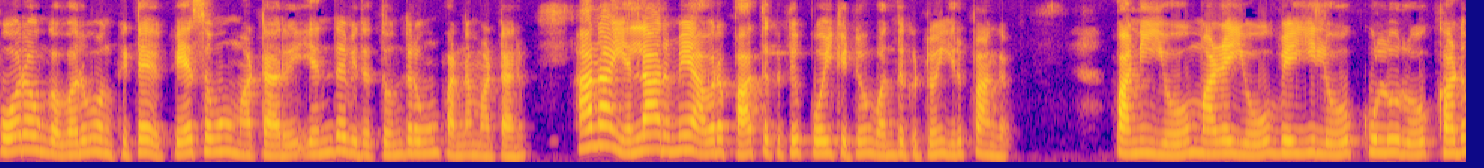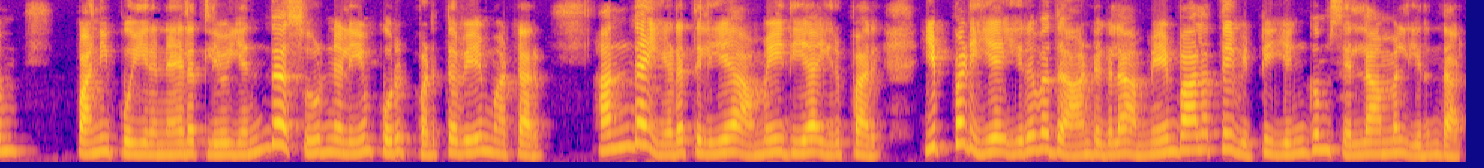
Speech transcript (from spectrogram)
போறவங்க வருவங்கிட்ட பேசவும் மாட்டாரு எந்த வித தொந்தரவும் பண்ண மாட்டாரு. ஆனா எல்லாருமே அவரை பார்த்துக்கிட்டு போய்கிட்டும் வந்துக்கிட்டும் இருப்பாங்க. பனியோ மழையோ வெயிலோ குளிரோ கடும் பனி பொய்கிற நேரத்திலையோ எந்த சூழ்நிலையும் பொருட்படுத்தவே மாட்டார். அந்த இடத்திலேயே அமைதியா இருப்பார். இப்படியே இருபது ஆண்டுகளா மேம்பாலத்தை விட்டு எங்கும் செல்லாமல் இருந்தார்.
